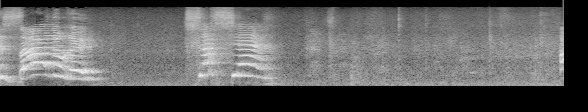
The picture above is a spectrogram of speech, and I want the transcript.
les adorer. Sorcière Ah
